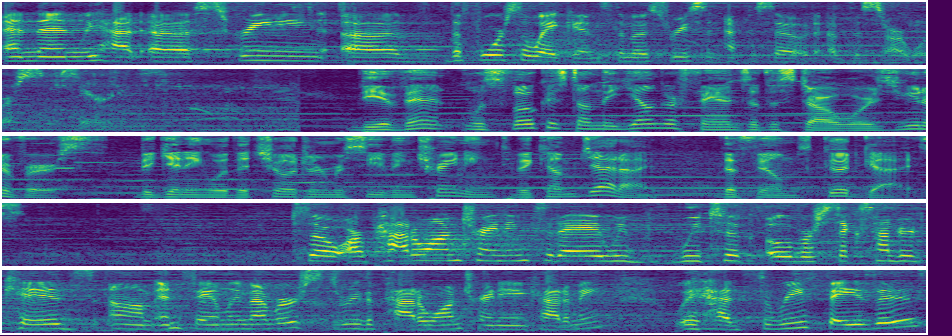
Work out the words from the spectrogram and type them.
And then we had a screening of The Force Awakens, the most recent episode of the Star Wars series. The event was focused on the younger fans of the Star Wars universe, beginning with the children receiving training to become Jedi, the film's good guys. So our Padawan training today, we, we took over 600 kids um, and family members through the Padawan Training Academy. It had three phases.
